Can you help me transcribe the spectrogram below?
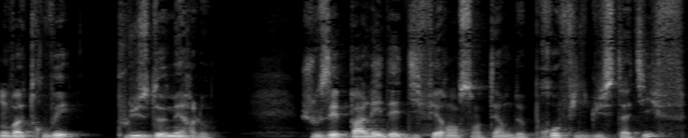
on va trouver plus de merlot. Je vous ai parlé des différences en termes de profil gustatif,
